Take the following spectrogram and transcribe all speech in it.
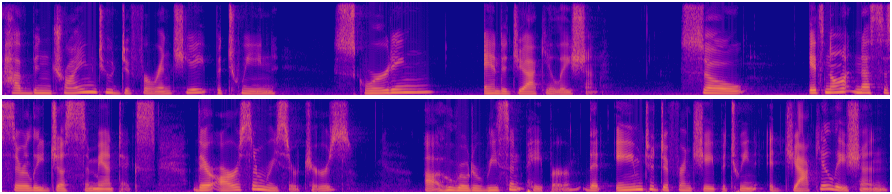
have been trying to differentiate between squirting and ejaculation. So, it's not necessarily just semantics. There are some researchers uh, who wrote a recent paper that aimed to differentiate between ejaculation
